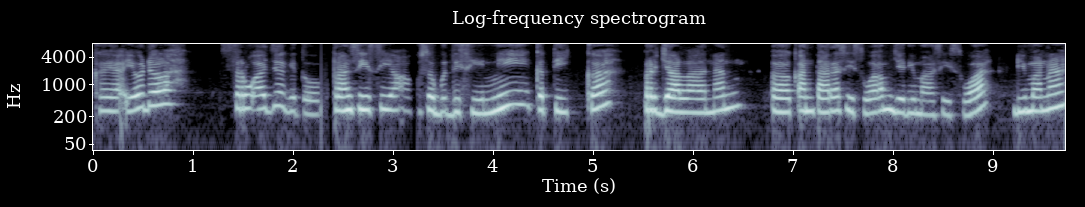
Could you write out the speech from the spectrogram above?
Kayak ya udahlah seru aja gitu. Transisi yang aku sebut di sini ketika perjalanan eh, antara siswa menjadi mahasiswa di mana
